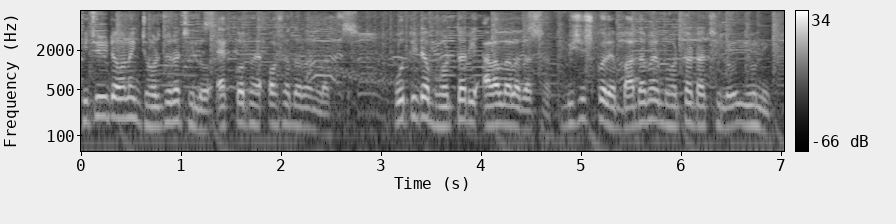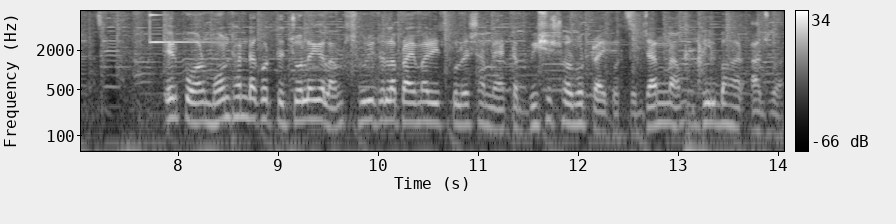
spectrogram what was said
খিচুড়িটা অনেক ঝরঝরা ছিল, এক কথায় অসাধারণ লাগছে। প্রতিটা ভর্তারই আলাদা আলাদা স্বাদ, বিশেষ করে বাদামের ভর্তাটা ছিল ইউনিক এরপর মন ঠান্ডা করতে চলে গেলাম সুরিটোলা প্রাইমারি স্কুলের সামনে একটা বিশেষ শরবত ট্রাই করতে, যার নাম দিলবাহার আজওয়া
